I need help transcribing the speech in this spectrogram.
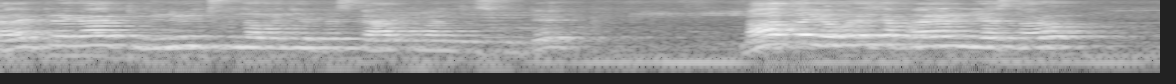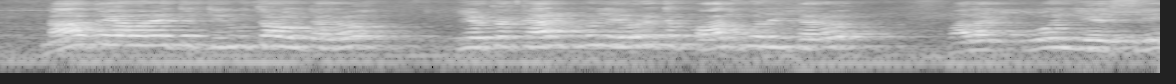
కలెక్టర్ గారికి వినియోగించుకుందామని చెప్పేసి కార్యక్రమాన్ని తీసుకుంటే నాతో ఎవరైతే ప్రయాణం చేస్తారో నాతో ఎవరైతే తిరుగుతూ ఉంటారో ఈ యొక్క కార్యక్రమంలో ఎవరైతే పాల్గొని ఉంటారో వాళ్ళకి ఫోన్ చేసి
